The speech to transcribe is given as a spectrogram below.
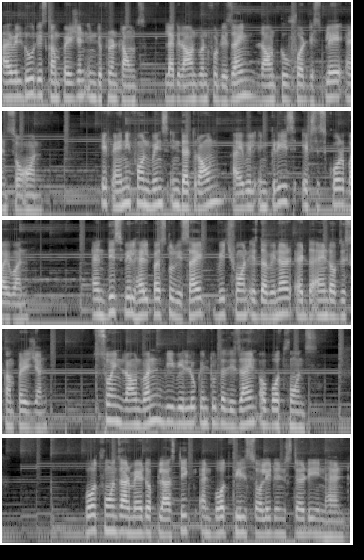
I will do this comparison in different rounds like round 1 for design, round 2 for display and so on. If any phone wins in that round, I will increase its score by 1 and this will help us to decide which phone is the winner at the end of this comparison. So in round 1 we will look into the design of both phones. Both phones are made of plastic and both feel solid and sturdy in hand.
